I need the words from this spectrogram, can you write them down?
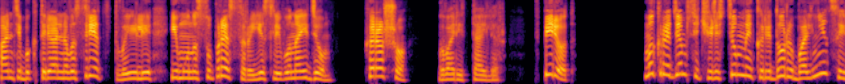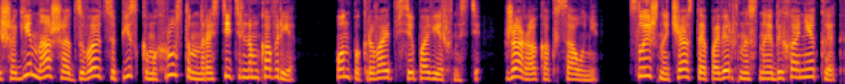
антибактериального средства или иммуносупрессора, если его найдем». «Хорошо», — говорит Тайлер. Вперед! Мы крадемся через темные коридоры больницы, и шаги наши отзываются писком и хрустом на растительном ковре. Он покрывает все поверхности. Жара, как в сауне. Слышно частое поверхностное дыхание Кэт.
